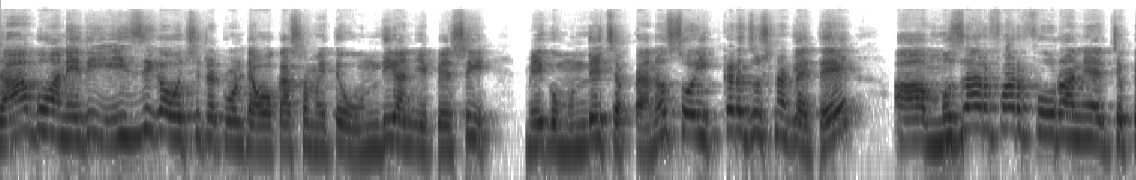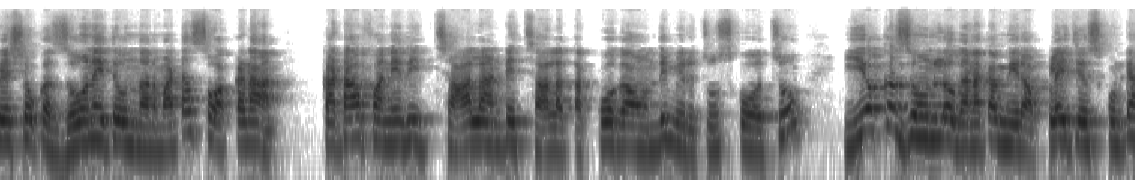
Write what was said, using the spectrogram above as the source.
జాబ్ అనేది ఈజీగా వచ్చేటటువంటి అవకాశం అయితే ఉంది అని చెప్పేసి మీకు ముందే చెప్పాను. సో ఇక్కడ చూసినట్లయితే ఆ ఫూర్ అని చెప్పేసి ఒక జోన్ అయితే ఉందన్నమాట. సో అక్కడ కట్ ఆఫ్ అనేది చాలా అంటే చాలా తక్కువగా ఉంది మీరు చూసుకోవచ్చు. ఈ యొక్క జోన్లో గనక మీరు అప్లై చేసుకుంటే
